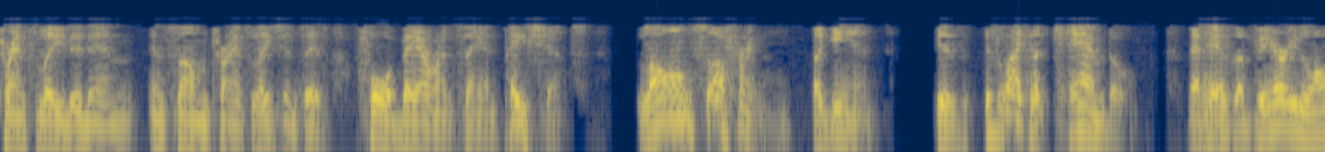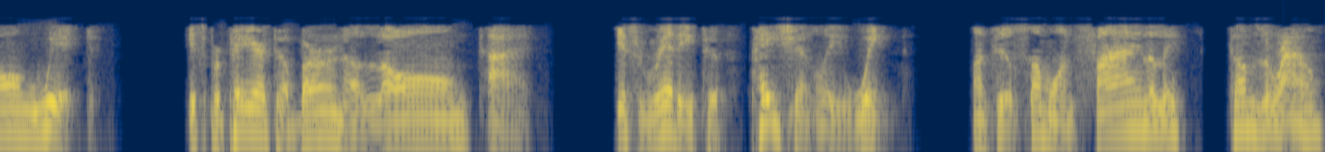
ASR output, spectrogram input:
translated in, in some translations as forbearance and patience. Long suffering, again, is, is like a candle that has a very long wick. It's prepared to burn a long time. It's ready to patiently wait until someone finally comes around,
